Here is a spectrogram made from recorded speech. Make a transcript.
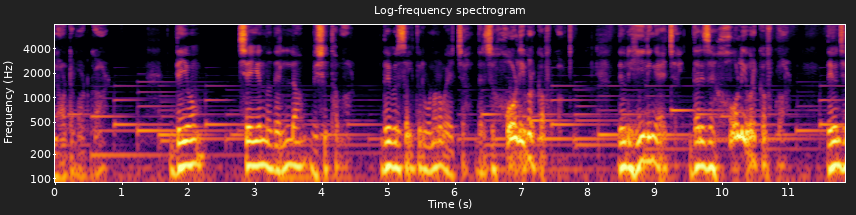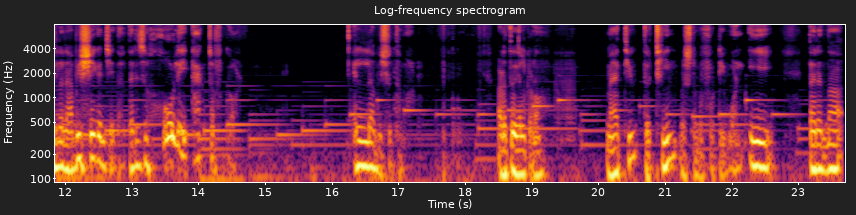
നോട്ട് അബൌട്ട് ഗാഡ് ദൈവം ചെയ്യുന്നതെല്ലാം വിശുദ്ധമാണ്. ദൈവ ഒരു സ്ഥലത്ത് ഒരു ഉണർവ് അയച്ചാൽ there is a holy work of God ദൈവം ഒരു ഹീലിംഗ് അയച്ചാൽ there is a holy work of God ദൈവം ചിലർ അഭിഷേകം ചെയ്താൽ there is a holy act of God എല്ലാം വിശുദ്ധമാണ്. അടുത്ത് കേൾക്കണോ? Matthew thirteen verse number forty one ഈ തരുന്ന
